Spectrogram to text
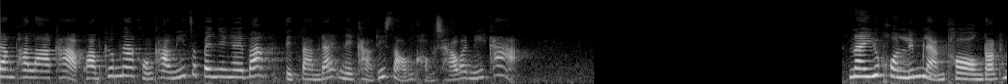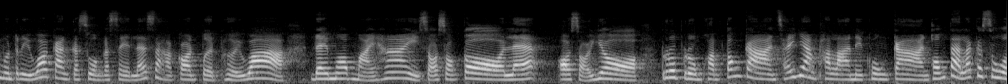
ยางพาราค่ะ ความคืบหน้าของข่าวนี้จะเป็นยังไงบ้าง ติดตามได้ในข่าวที่ 2 ของเช้าวันนี้ค่ะ นายยุคนลิ้มแหลมทองรัฐมนตรีว่าการกระทรวงเกษตรและสหกรณ์เปิดเผยว่า ได้มอบหมายให้ สสก และอสยรวบรวมความต้องการใช้ยางพาราในโครงการของแต่ละกระทรวง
